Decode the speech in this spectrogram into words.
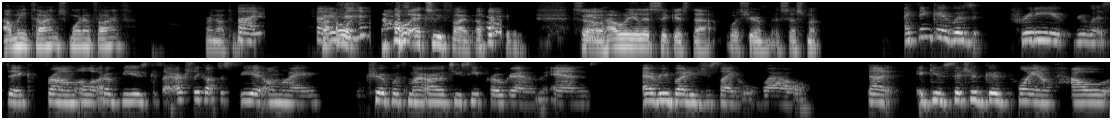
How many times? More than five, or not? Five. Five. Oh, oh, actually five. Okay. So, yeah. how realistic is that? What's your assessment? I think it was pretty realistic from a lot of views because I actually got to see it on my trip with my ROTC program and everybody's just like, wow, that it gives such a good point of how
